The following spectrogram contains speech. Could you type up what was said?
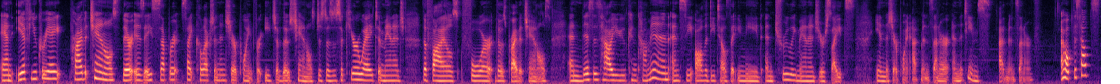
and if you create private channels, there is a separate site collection in SharePoint for each of those channels, just as a secure way to manage the files for those private channels. And this is how you can come in and see all the details that you need and truly manage your sites in the SharePoint Admin Center and the Teams Admin Center. I hope this helps.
